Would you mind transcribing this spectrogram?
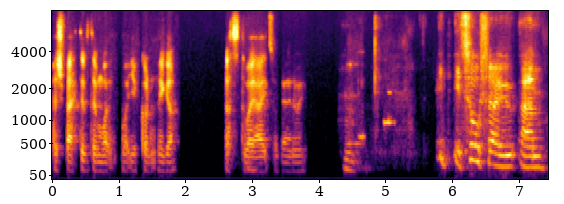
perspective than what, what you've currently got. That's the way I took it anyway. It, it's also um,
